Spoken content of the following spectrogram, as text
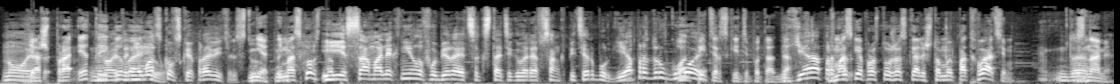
Ну, я это, же про это но и это говорю. не московское правительство. Нет, не московское. И сам Олег Нилов убирается, кстати говоря, в Санкт-Петербурге. Я про другое. Он питерский депутат, да. Я про... В Москве просто уже сказали, что мы подхватим да. знамя.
